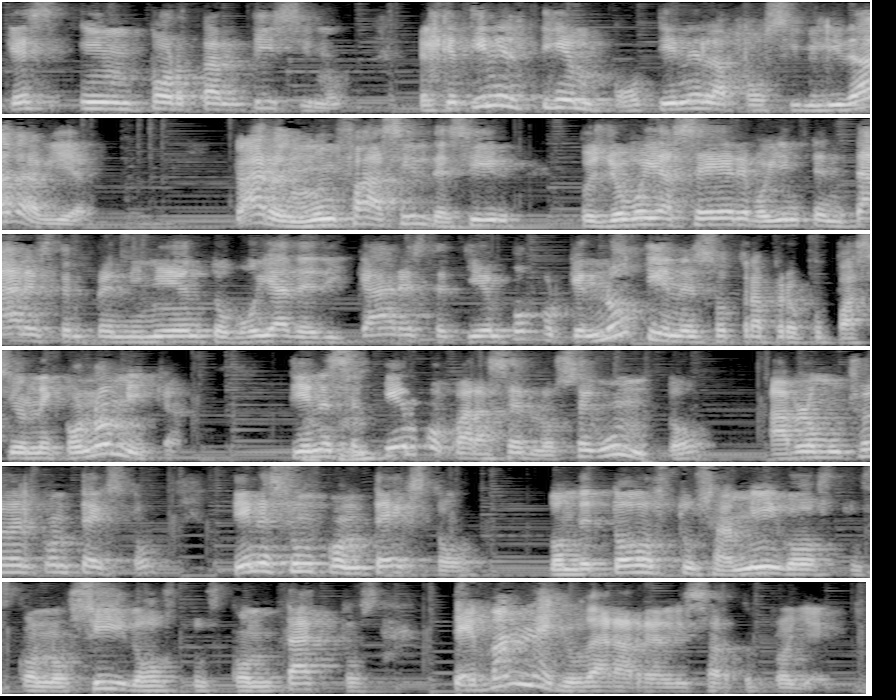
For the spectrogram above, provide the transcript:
que es importantísimo. El que tiene el tiempo tiene la posibilidad abierta. Claro, es muy fácil decir, pues yo voy a hacer, voy a intentar este emprendimiento, voy a dedicar este tiempo porque no tienes otra preocupación económica. Tienes el tiempo para hacerlo. Segundo, hablo mucho del contexto, tienes un contexto donde todos tus amigos, tus conocidos, tus contactos te van a ayudar a realizar tu proyecto.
